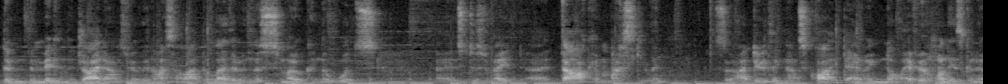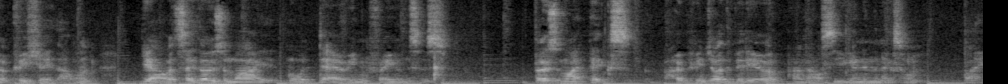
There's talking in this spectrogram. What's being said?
the, the, mid and the dry down is really nice. I like the leather and the smoke and the woods. Uh, it's just very uh, dark and masculine. So I do think that's quite daring. Not everyone is going to appreciate that one. Yeah, I would say those are my more daring fragrances. Those are my picks. I hope you enjoyed the video and I'll see you again in the next one. Bye.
